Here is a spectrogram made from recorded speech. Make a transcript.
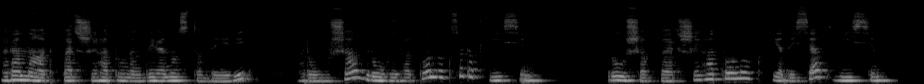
Гранат перший гатунок 99, груша другий гатунок 48. Груша перший гатунок 58,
